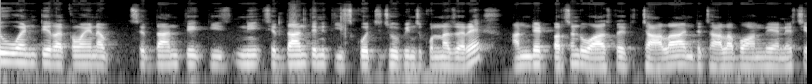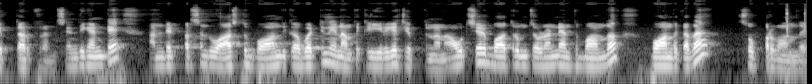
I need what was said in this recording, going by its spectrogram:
ఎటువంటి రకమైన సిద్ధాంతి తీ- సిద్ధాంతిని తీసుకొచ్చి చూపించుకున్నా సరే హండ్రెడ్ పర్సెంట్ వాస్తు అయితే చాలా అంటే చాలా బాగుంది అనేసి చెప్తారు ఫ్రెండ్స్. ఎందుకంటే హండ్రెడ్ పర్సెంట్ వాస్తు బాగుంది కాబట్టి నేను అంత క్లియర్గా చెప్తున్నాను. అవుట్ సైడ్ బాత్రూమ్ చూడండి ఎంత బాగుందో బాగుంది కదా సూపర్గా ఉంది.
